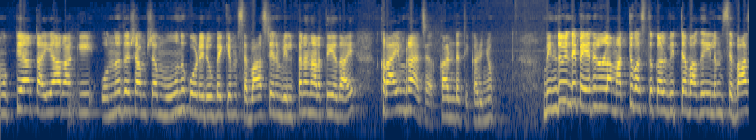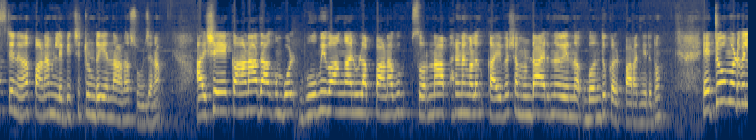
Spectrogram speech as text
മുക്തിയാർ തയ്യാറാക്കി ഒന്ന് ദശാംശം മൂന്ന് കോടി രൂപയ്ക്കും സെബാസ്റ്റ്യൻ വിൽപ്പന നടത്തിയതായി ക്രൈംബ്രാഞ്ച് കണ്ടെത്തി കഴിഞ്ഞു. ബിന്ദുവിന്റെ പേരിലുള്ള മറ്റു വസ്തുക്കൾ വിറ്റ വകയിലും സെബാസ്റ്റ്യന് പണം ലഭിച്ചിട്ടുണ്ട് എന്നാണ് സൂചന. ഐഷയെ കാണാതാകുമ്പോൾ ഭൂമി വാങ്ങാനുള്ള പണവും സ്വർണാഭരണങ്ങളും കൈവശമുണ്ടായിരുന്നു എന്ന് ബന്ധുക്കൾ പറഞ്ഞിരുന്നു. ഏറ്റവും ഒടുവിൽ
